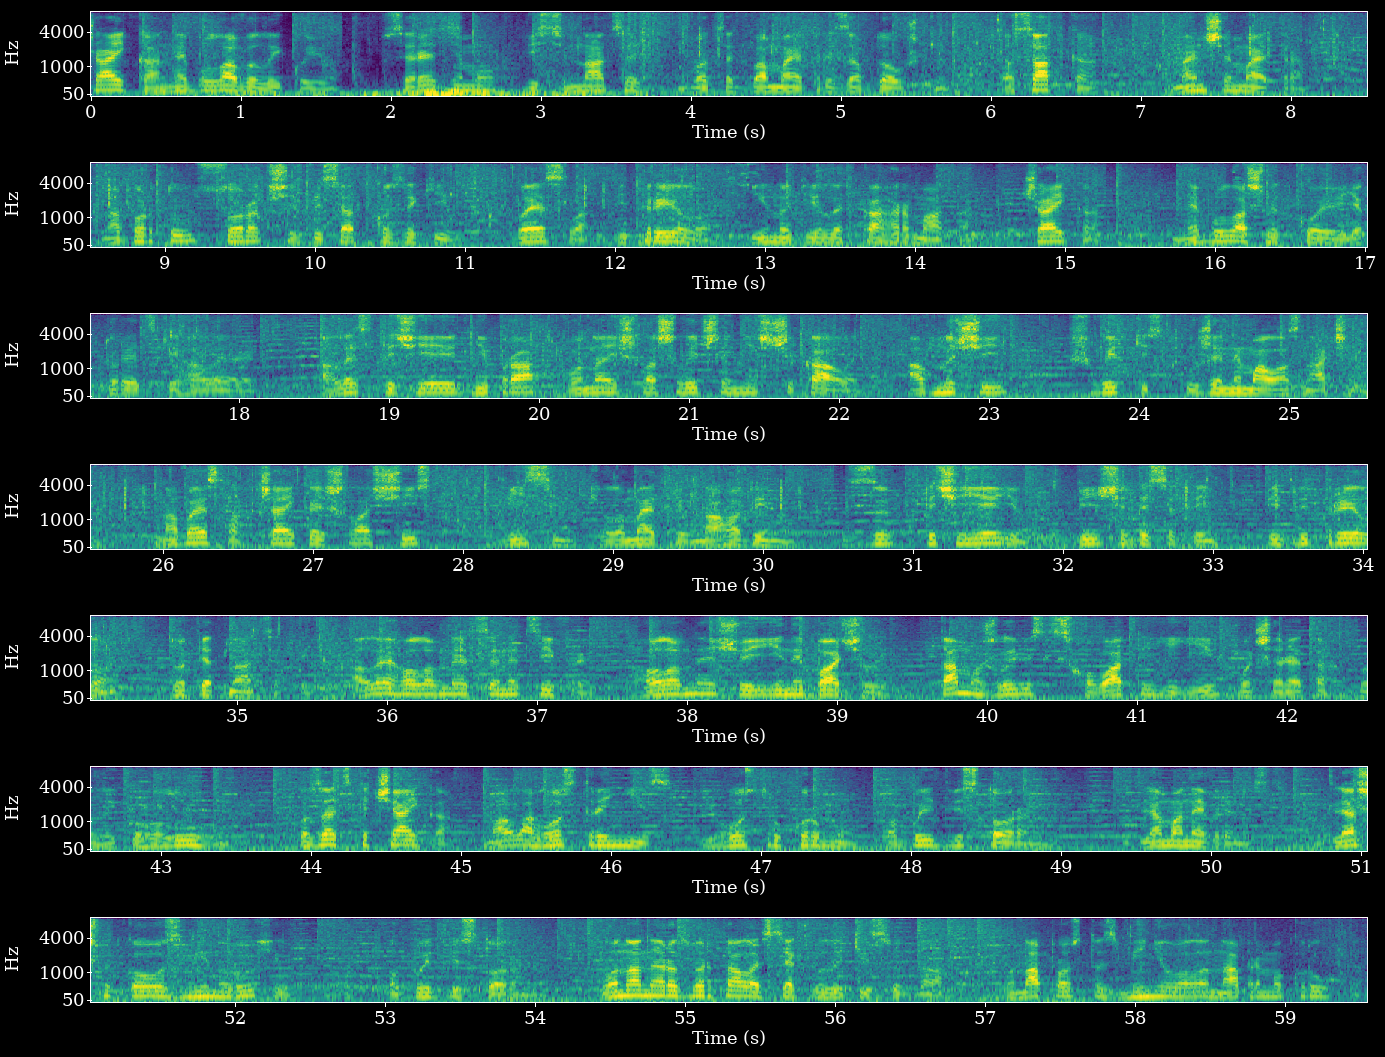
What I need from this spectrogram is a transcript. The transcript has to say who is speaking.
Speaker 1: Чайка не була великою, в середньому 18-22 метри завдовжки. Посадка менше метра. На борту 40-60 козаків, весла, вітрило, іноді легка гармата. Чайка не була швидкою, як турецькі галери, але з течією Дніпра вона йшла швидше, ніж чекали, а вночі швидкість уже не мала значення. На веслах чайка йшла 6-8 км на годину, з течією більше 10, під вітрилом до 15. Але головне це не цифри. Головне, що її не бачили, та можливість сховати її в очеретах великого лугу. Козацька чайка мала гострий ніс і гостру корму обидві сторони для маневреності, для швидкого зміну рухів обидві сторони. Вона не розверталась як великі судна, вона просто змінювала напрямок руху.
